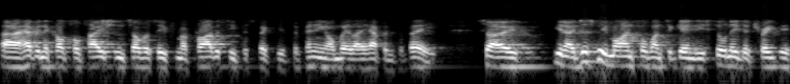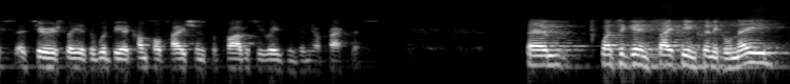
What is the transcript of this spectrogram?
uh, having the consultations, obviously from a privacy perspective, depending on where they happen to be. So, you know, just be mindful once again, you still need to treat this as seriously as it would be a consultation for privacy reasons in your practice. Um, once again, safety and clinical need,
